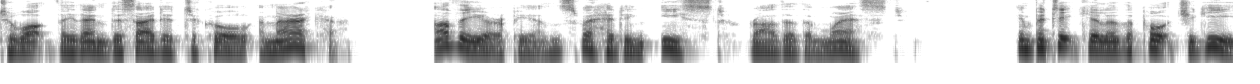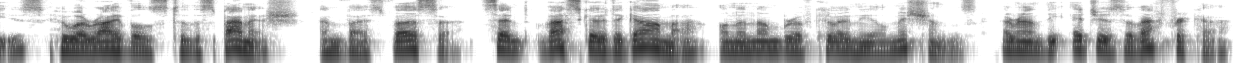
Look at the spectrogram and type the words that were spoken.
to what they then decided to call America, other Europeans were heading east rather than west. In particular, the Portuguese, who were rivals to the Spanish and vice versa, sent Vasco da Gama on a number of colonial missions around the edges of Africa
